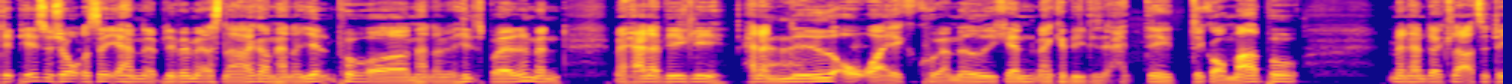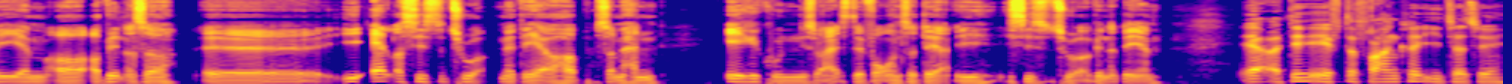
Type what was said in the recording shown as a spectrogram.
det er pisse sjovt at se, at han bliver ved med at snakke, om han har hjælp på, og om han har hils på alle, men, men han er virkelig, han er nede over at ikke kunne være med igen. Man kan virkelig, det, det går meget på, men han bliver klar til DM og, og vinder så øh, i aller sidste tur med det her hop, som han ikke kunne i Schweiz. Det får han så der i, i sidste tur og vinder DM. Ja, og det er efter Frankrig, I tager til...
